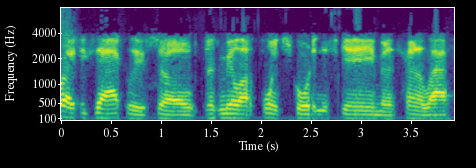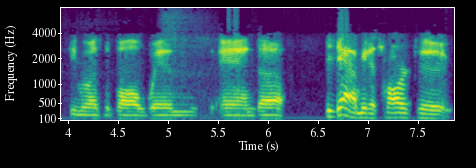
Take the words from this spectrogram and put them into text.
Right, exactly. So there's gonna be a lot of points scored in this game, and it's kind of last team who has the ball wins. And uh, yeah, I mean it's hard to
